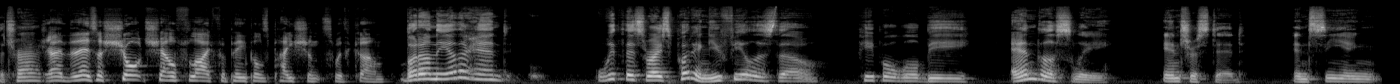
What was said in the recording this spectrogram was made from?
the trash. Uh, there's a short shelf life for people's patience with cum. But on the other hand, with this rice pudding, you feel as though people will be endlessly interested in seeing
